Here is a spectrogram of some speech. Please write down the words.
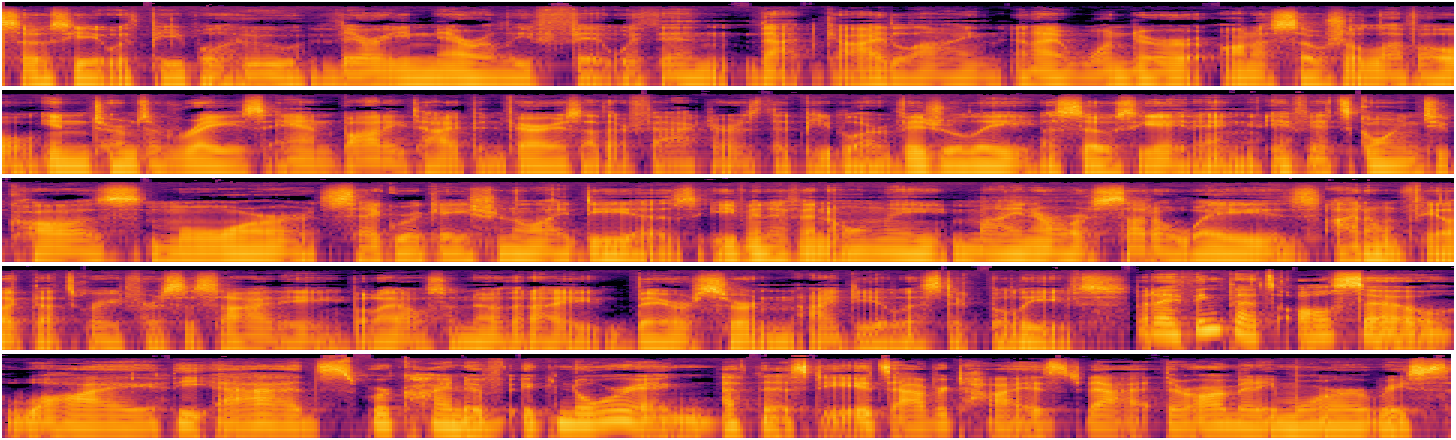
associate with people who very narrowly fit within that guideline. And I wonder on a social level, in terms of race and body type and various other factors that people are visually associating, if it's going to cause more segregational ideas, even if in only minor or subtle ways. I don't feel like that's great for society, but I also know that I bear certain idealistic beliefs. But I think that's also why the ads were kind of ignoring ethnicity. It's advertised that there are many more race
